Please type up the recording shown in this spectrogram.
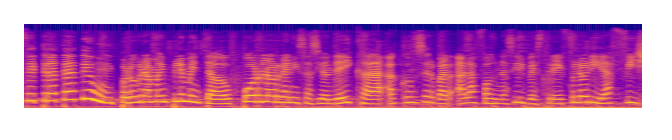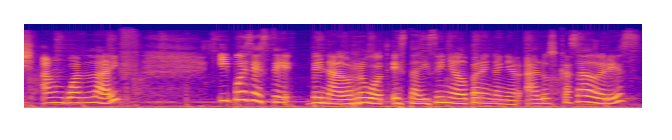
se trata de un programa implementado por la organización dedicada a conservar a la fauna silvestre de Florida, Fish and Wildlife. Y pues este venado robot está diseñado para engañar a los cazadores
